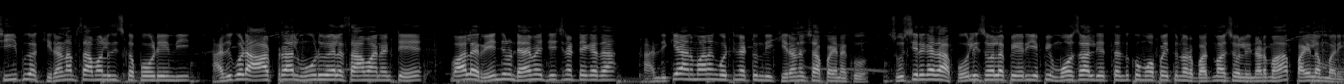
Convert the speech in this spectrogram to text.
షీప్గా కిరాణం సామాన్లు తీసుకుపోవడేంది అది కూడా ఆఫ్టర్ ఆల్ మూడు వేల సామాన్ అంటే వాళ్ళ రేంజ్ను డ్యామేజ్ చేసినట్టే కదా. అందుకే అనుమానం కొట్టినట్టుంది కిరాణా షాప్ ఆయనకు. చూసిరు కదా పోలీసు వాళ్ళ పేరు చెప్పి మోసాలు చేస్తేందుకు మోపైతున్నారు బద్మాషోళ్ళు ఈ నడుమ పైలం మరి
